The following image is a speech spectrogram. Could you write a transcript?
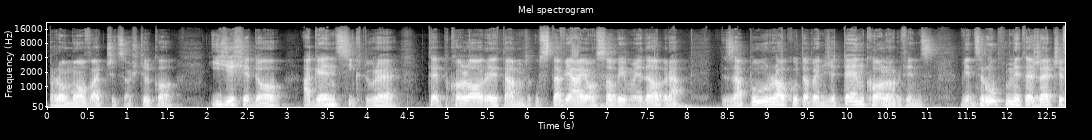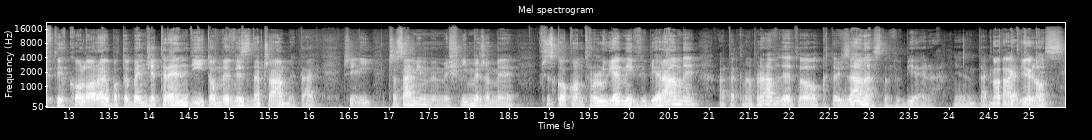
promować czy coś, tylko idzie się do agencji, które te kolory tam ustawiają sobie i mówię, dobra, za pół roku to będzie ten kolor, więc więc róbmy te rzeczy w tych kolorach, bo to będzie trendy i to my wyznaczamy, tak? Czyli czasami my myślimy, że my wszystko kontrolujemy i wybieramy, a tak naprawdę to ktoś za nas to wybiera. Nie? Tak, no tak, taki je, los.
